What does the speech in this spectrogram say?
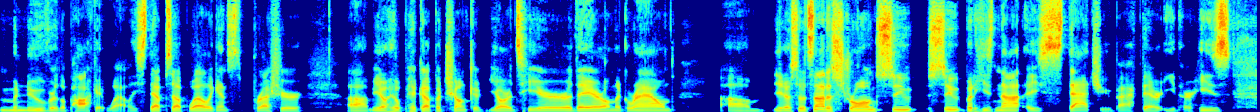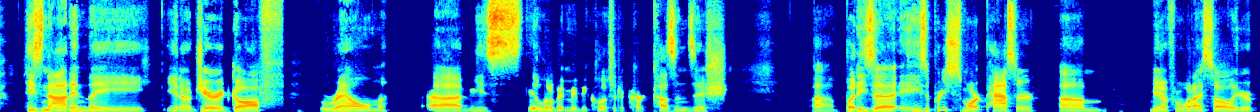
maneuver the pocket well. He steps up well against pressure. Um, you know he'll pick up a chunk of yards here or there on the ground. Um, you know, so it's not a strong suit suit, but he's not a statue back there either. He's he's not in the you know Jared Goff realm. Uh, he's a little bit maybe closer to Kirk Cousins ish, uh, but he's a he's a pretty smart passer. Um, you know, from what I saw later,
